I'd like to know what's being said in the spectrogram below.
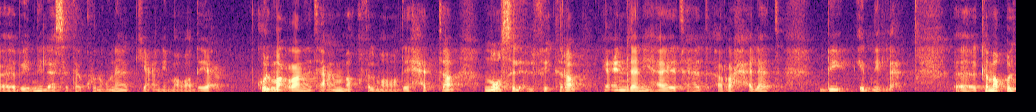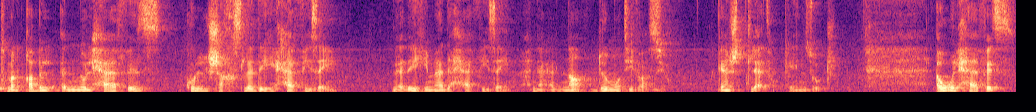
بإذن الله ستكون هناك يعني مواضيع كل مرة نتعمق في المواضيع حتى نوصل الفكرة عند نهاية هذه الرحلات بإذن الله. آه، كما قلت من قبل أن الحافز كل شخص لديه حافزين. لديه ماذا؟ حافزين. إحنا عندنا deux motivations. كانش ثلاثة كاين زوج. أول حافز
